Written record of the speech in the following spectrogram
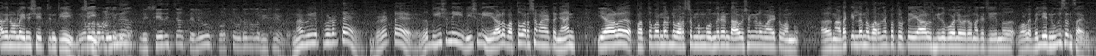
അതിനുള്ള ഇനിഷ്യേറ്റീവ് ചെയ്യും. നിഷേധിച്ചാൽ തെളിവ് ഭീഷണിയുണ്ട്. വിടട്ടെ വിടട്ടെ. ഇത് ഭീഷണി ഭീഷണി. ഇയാൾ പത്ത് വർഷമായിട്ട് ഞാൻ ഇയാൾ പത്ത് പന്ത്രണ്ട് വർഷം മുമ്പ് ഒന്ന് രണ്ട് ആവശ്യങ്ങളുമായിട്ട് വന്നു. അത് നടക്കില്ലെന്ന് പറഞ്ഞപ്പോൾ തൊട്ട് ഇയാൾ ഇതുപോലെ ഓരോന്നൊക്കെ ചെയ്യുന്നത് വളരെ വലിയ ന്യൂസൻസ് ആയിരുന്നു.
